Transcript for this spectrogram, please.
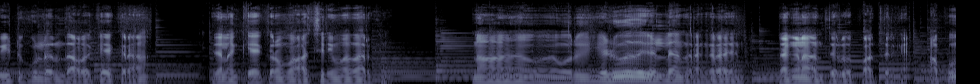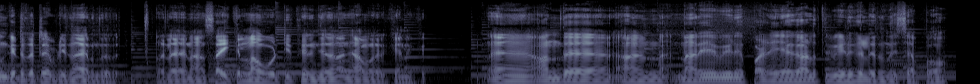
வீட்டுக்குள்ளே இருந்து அவள் கேட்குறான் இதெல்லாம் கேட்க ரொம்ப ஆச்சரியமாக தான் இருக்கும். நான் ஒரு எழுபதுகளில் அந்த ரங்கராஜன் ரங்கநாதன் தெருவை பார்த்துருக்கேன். அப்பவும் கிட்டத்தட்ட இப்படி தான் இருந்தது. அதில் நான் சைக்கிள்லாம் ஓட்டி தெரிஞ்சதெல்லாம் ஞாபகம் இருக்குது எனக்கு. அந்த நிறைய வீடு பழைய காலத்து வீடுகள் இருந்துச்சு அப்போது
